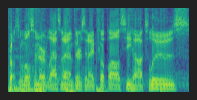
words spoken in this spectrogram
Russell Wilson hurt last night on Thursday Night Football. Seahawks lose.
